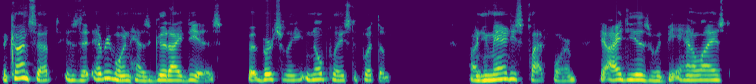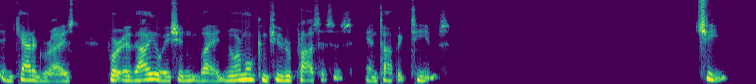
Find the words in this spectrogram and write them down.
The concept is that everyone has good ideas, but virtually no place to put them. On Humanity's platform, the ideas would be analyzed and categorized for evaluation by normal computer processes and topic teams. CHI.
